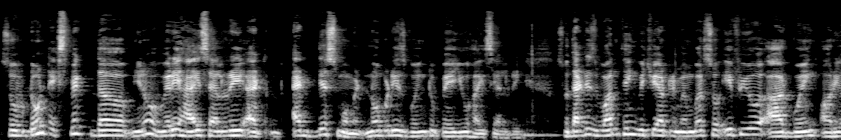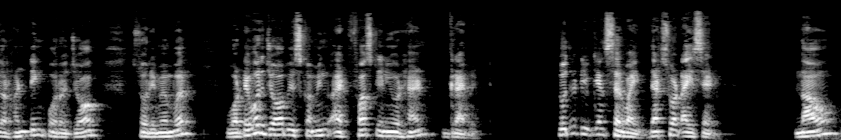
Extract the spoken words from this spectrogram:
So don't expect the you know very high salary at at this moment. Nobody is going to pay you high salary. So that is one thing which you have to remember. So if you are going or you are hunting for a job so remember whatever job is coming at first in your hand grab it. So that you can survive. That's what i said. Now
